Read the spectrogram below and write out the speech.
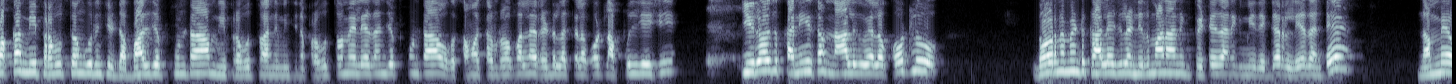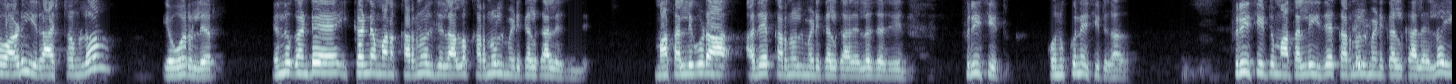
పక్క మీ ప్రభుత్వం గురించి డబ్బాలు చెప్పుకుంటా మీ ప్రభుత్వాన్ని మించిన ప్రభుత్వమే లేదని చెప్పుకుంటా ఒక సంవత్సరం రూపాయలనే రెండు లక్షల కోట్లు అప్పులు చేసి ఈరోజు కనీసం నాలుగు వేల కోట్లు గవర్నమెంట్ కాలేజీల నిర్మాణానికి పెట్టేదానికి మీ దగ్గర లేదంటే నమ్మేవాడు ఈ రాష్ట్రంలో ఎవరు లేరు. ఎందుకంటే ఇక్కడనే మన కర్నూలు జిల్లాలో కర్నూలు మెడికల్ కాలేజ్ ఉంది. మా తల్లి కూడా అదే కర్నూలు మెడికల్ కాలేజ్లో చదివింది. ఫ్రీ సీట్ కొనుక్కునే సీటు కాదు. ఫ్రీ సీటు మా తల్లి ఇదే కర్నూలు మెడికల్ కాలేజ్లో. ఈ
